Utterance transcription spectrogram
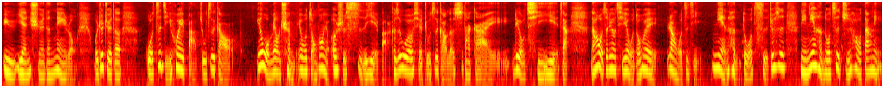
语言学的内容，我就觉得我自己会把逐字稿。因为我没有全，因为我总共有二十四页吧，可是我有写逐字稿的是大概六七页这样，然后我这六七页我都会让我自己念很多次，就是你念很多次之后，当你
